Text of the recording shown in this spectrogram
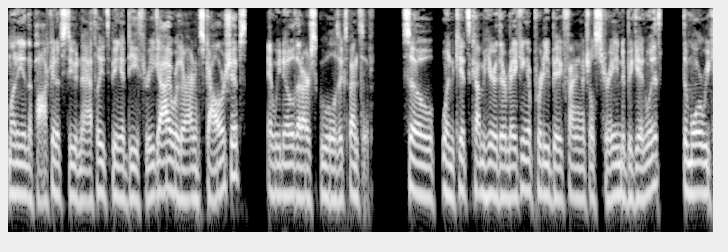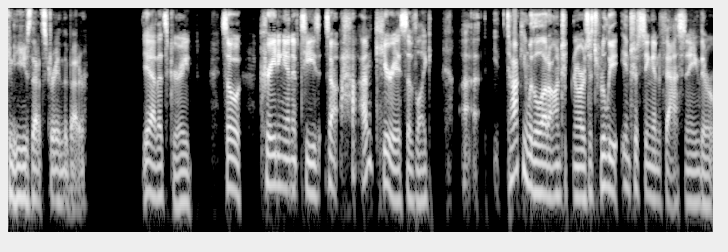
money in the pocket of student athletes being a D3 guy where there aren't scholarships. And we know that our school is expensive. So when kids come here, they're making a pretty big financial strain to begin with the more we can ease that strain, the better. Yeah, that's great. So creating NFTs. So I'm curious of like uh, talking with a lot of entrepreneurs. It's really interesting and fascinating their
